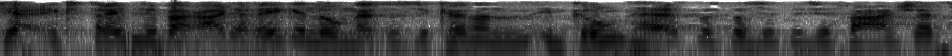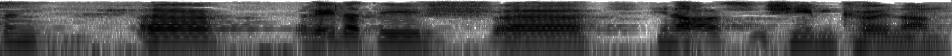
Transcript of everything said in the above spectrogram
sehr extrem liberale Regelung. Also Sie können, im Grund heißt das, dass Sie diese Veranstaltung äh, relativ äh, hinausschieben können.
